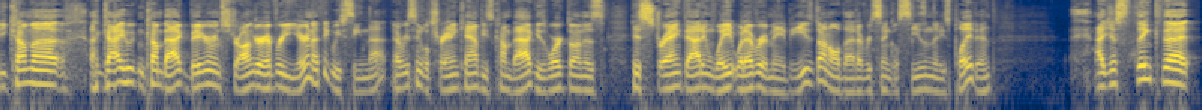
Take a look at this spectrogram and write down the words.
become a, a guy who can come back bigger and stronger every year. And I think we've seen that. Every single training camp, he's come back. He's worked on his, his strength, adding weight, whatever it may be. He's done all that every single season that he's played in. I just think that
